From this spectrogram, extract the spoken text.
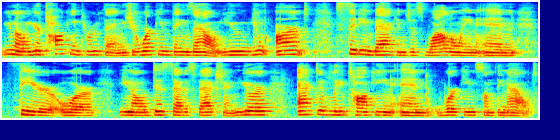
you know, you're talking through things. You're working things out. You, you aren't sitting back and just wallowing in fear or, you know, dissatisfaction. You're actively talking and working something out.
